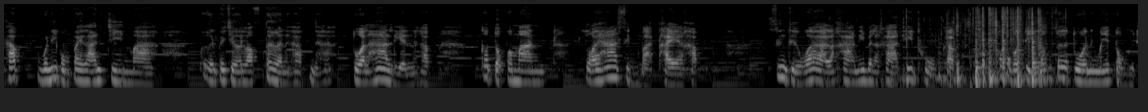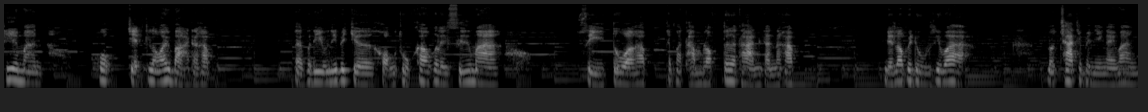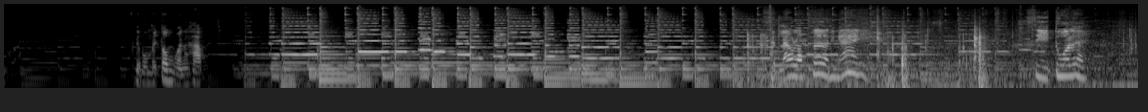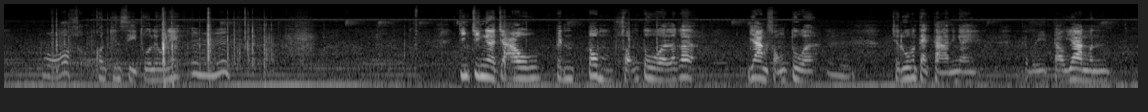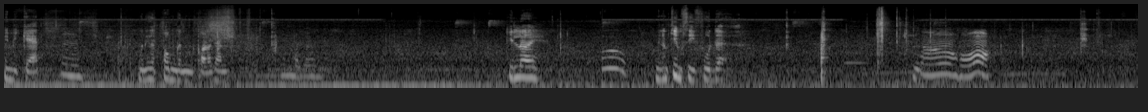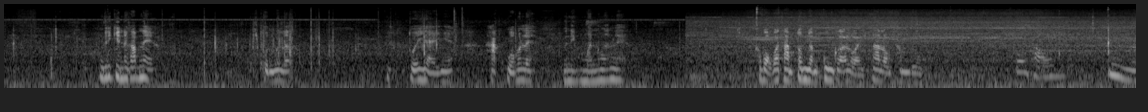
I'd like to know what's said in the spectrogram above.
วัสดีครับ วันนี้ผมไปร้านจีนมาเพิ่นไปเจอ lobster นะครับนะฮะตัวละห้าเหรียญนะครับ ก็ตกประมาณ 150 บาทไทยอะครับ ซึ่งถือว่าราคานี้เป็นราคาที่ถูกครับ เพราะปกติ lobster ตัวหนึ่งมันจะตกอยู่ที่ประมาณ 6 700 บาทนะครับ แต่พอดีวันนี้ไปเจอของถูกเข้าก็เลยซื้อมา 4 ตัวครับ จะมาทำ lobster ทานกันนะครับ เดี๋ยวเราไปดูซิว่า รสชาติจะเป็นยังไงบ้าง เดี๋ยวผมไปต้มก่อนนะครับเสร็จแล้วล็อบสเตอร์นี่ไงสี่ตัวเลยโหคนกินสี่ตัวเลยวันนี้ อืมจริงๆอะจะเอาเป็นต้มสองตัวแล้วก็ย่างสองตัวอืมจะรู้มันแตกต่างยังไง แต่วันนี้เตาย่างมันไม่มีแก๊สอืมวันนี้ก็ต้มกันก่อนแล้วกัน หมดเลยกินเลยอู้มีน้ำจิ้มซีฟู้ดด้วยอ๋อโหไม่ได้กินนะครับเนี่ยตุนมันเลยตัวใหญ่อย่างเงี้ยหักหัวมันเลยมันนี่มันทั้งนั้นเลย เขาบอกว่าทำต้มยำกุ้งก็อร่อยน่าลองทำดู กุ้งเผาอืม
